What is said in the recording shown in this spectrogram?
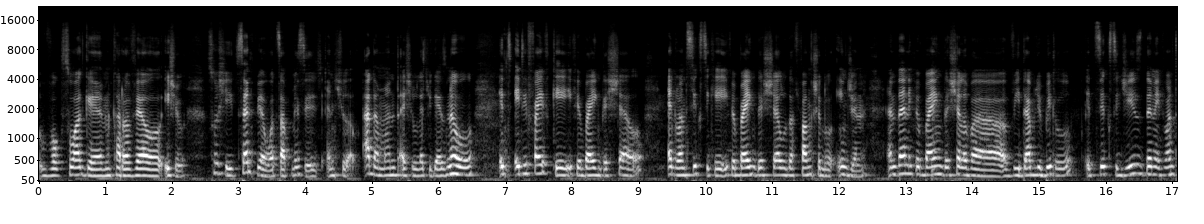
Volkswagen Caravelle issue. So she sent me a WhatsApp message and she was adamant I should let you guys know it's 85k if you're buying the shell and 160k if you're buying the shell with a functional engine. And then if you're buying the shell of a VW Beetle, it's 60 Gs. Then if you want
